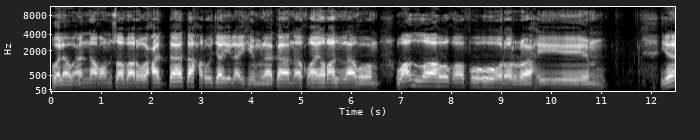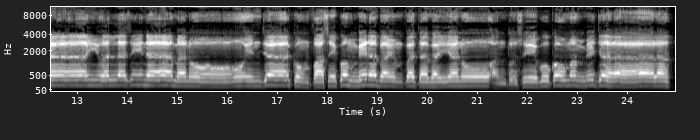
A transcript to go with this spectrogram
ولو أنهم صبروا حتى تخرج إليهم لكان خيرا لهم. والله غفور رحيم. يا أيها الذين آمنوا إن جاءكم فاسق بنبأ فتبينوا أن تصيبوا قوما بجهالة.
